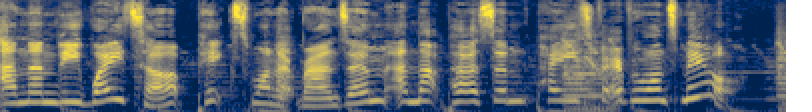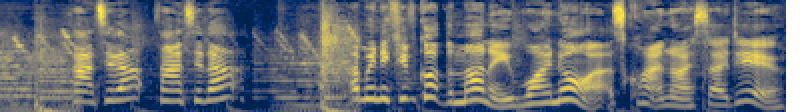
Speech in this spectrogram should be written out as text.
and then the waiter picks one at random, and that person pays for everyone's meal. Fancy that? Fancy that? I mean, if you've got the money, why not? That's quite a nice idea.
